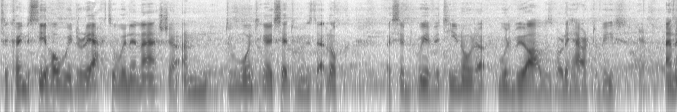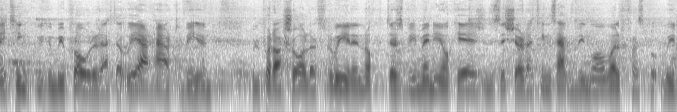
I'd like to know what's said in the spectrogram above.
to kind of see how we'd react to winning last year. And the one thing I said to him is that, look, I said, we have a team now that will be always very hard to beat. And I think we can be proud of that, that we are hard to beat. And we'll put our shoulder to the wheel. And look, there's been many occasions this year that things haven't been going well for us, but we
